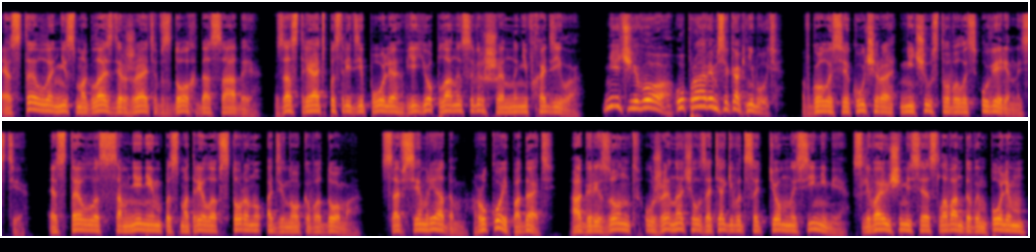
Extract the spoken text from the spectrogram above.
Эстелла не смогла сдержать вздох досады. Застрять посреди поля в ее планы совершенно не входило. «Ничего, управимся как-нибудь». В голосе кучера не чувствовалось уверенности. Эстелла с сомнением посмотрела в сторону одинокого дома. Совсем рядом, рукой подать а горизонт уже начал затягиваться темно-синими, сливающимися с лавандовым полем,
